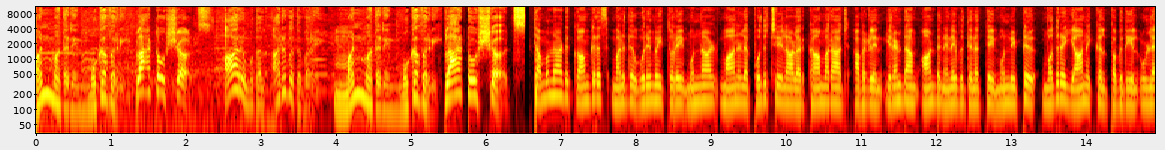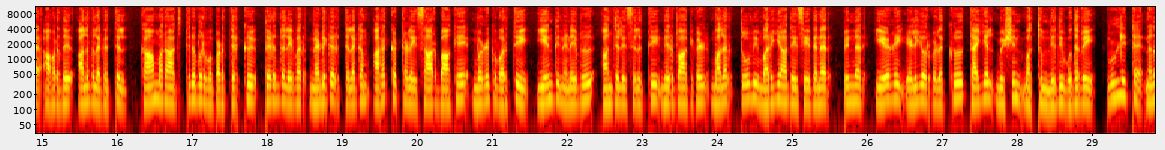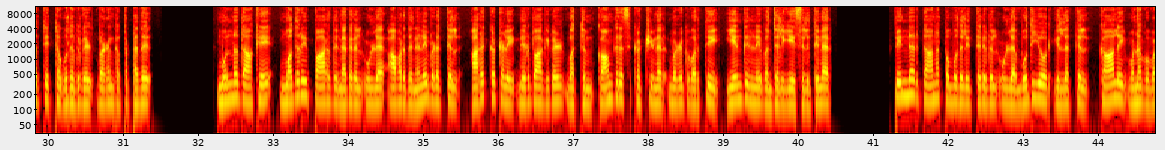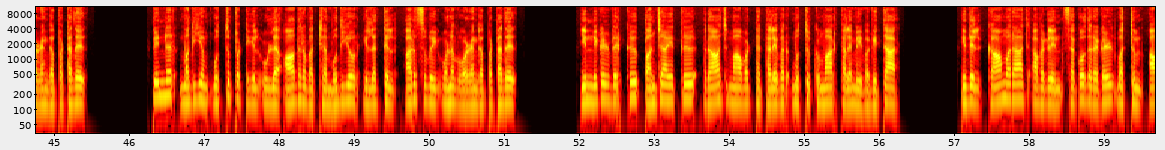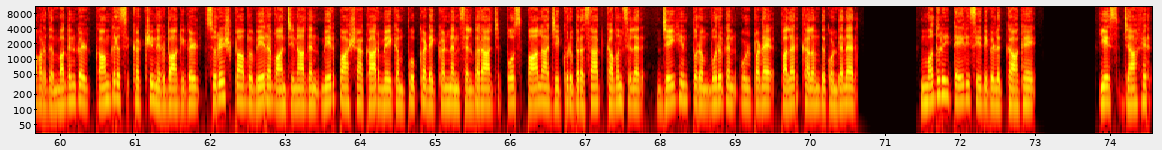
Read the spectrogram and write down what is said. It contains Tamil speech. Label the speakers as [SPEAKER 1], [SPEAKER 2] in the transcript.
[SPEAKER 1] மன்மதனின் முகவரி. பிளாட்டோ ஷர்ட்ஸ் ஆறு முதல் அறுபது வரை. மன்மதனின் முகவரி. பிளாட்டோ ஷர்ட்ஸ்
[SPEAKER 2] தமிழ்நாடு காங்கிரஸ் மனித உரிமைத்துறை முன்னாள் மாநில பொதுச் செயலாளர் காமராஜ் அவர்களின் இரண்டாம் ஆண்டு நினைவு தினத்தை முன்னிட்டு மதுரை யானைக்கல் பகுதியில் உள்ள அவரது அலுவலகத்தில் காமராஜ் திருவுருவ படத்திற்கு பெருந்தலைவர் நடிகர் திலகம் அறக்கட்டளை சார்பாக மெழுகுவர்த்தி ஏந்தி நினைவு அஞ்சலி செலுத்தி நிர்வாகிகள் மலர் தூவி மரியாதை செய்தனர். பின்னர் ஏழை எளியோர்களுக்கு தையல் மிஷின் மற்றும் நிதி உதவி உள்ளிட்ட நலத்திட்ட உதவிகள் வழங்கப்பட்டது. முன்னதாக மதுரை பாரதி நகரில் உள்ள அவரது நினைவிடத்தில் அறக்கட்டளை நிர்வாகிகள் மற்றும் காங்கிரஸ் கட்சியினர் மெழுகுவர்த்தி ஏந்தி நினைவஞ்சலியை செலுத்தினர். பின்னர் தானப்ப முதலி தெருவில் உள்ள முதியோர் இல்லத்தில் காலை உணவு வழங்கப்பட்டது. பின்னர் மதியம் முத்துப்பட்டியில் உள்ள ஆதரவற்ற முதியோர் இல்லத்தில் அறுசுவை உணவு வழங்கப்பட்டது. இந்நிகழ்விற்கு பஞ்சாயத்து ராஜ் மாவட்ட தலைவர் முத்துக்குமார் தலைமை வகித்தார். இதில் காமராஜ் அவர்களின் சகோதரர்கள் மற்றும் அவரது மகன்கள் காங்கிரஸ் கட்சி நிர்வாகிகள் சுரேஷ்பாபு வீரவாஞ்சிநாதன் மீர்பாஷா கார்மேகம் பூக்கடை கண்ணன் செல்வராஜ் போஸ் பாலாஜி குருபிரசாத் கவுன்சிலர் ஜெய்ஹிந்த்புரம் முருகன் உள்பட பலர் கலந்து கொண்டனர் மதுரை டைரி செய்திகளுக்காக S Zakir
